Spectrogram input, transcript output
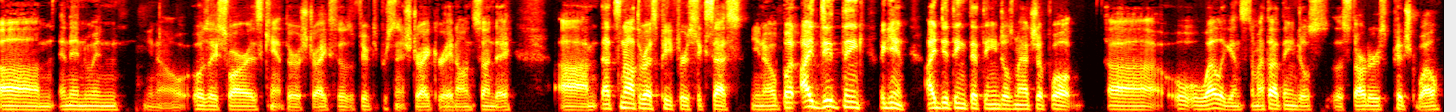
Um, and then when you know Jose Suarez can't throw strikes, it was a fifty percent strike rate on Sunday. Um, that's not the recipe for success, you know. But I did think again, I did think that the Angels matched up well uh well against them. I thought the Angels the starters pitched well.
